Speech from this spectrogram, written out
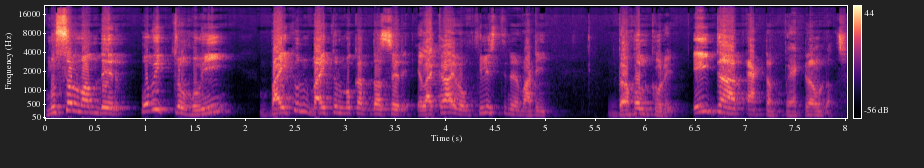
মুসলমানদের পবিত্র ভূমি বাইকুন বাইতুল মোকাদ্দাসের এলাকা এবং ফিলিস্তিনের মাটি দখল করে। এইটার একটা ব্যাকগ্রাউন্ড আছে।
